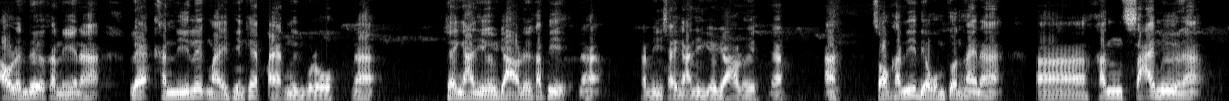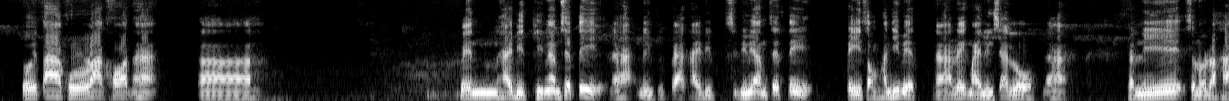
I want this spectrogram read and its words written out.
Outlander คันนี้นะฮะ และคันนี้เลขไมล์เพียงแค่ 80,000กิโลนะฮะ ใช้งานอีกยาวๆเลยครับพี่นะฮะ คันนี้ใช้งานอีกยาวๆเลยนะ อะสองคันนี้เดี๋ยวผมทวนให้นะฮะ อ่า คันซ้ายมือนะฮะโตโยต้าโคโรล่าคอร์สนะฮะ อ่า เป็นไฮบริดพรีเมียมเซฟตี้นะฮะ 1.8ไฮบริดพรีเมียมเซฟตี้ปี 2021 นะฮะ เลขไมล์1แสนโลนะฮะ คันนี้สนนราคา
